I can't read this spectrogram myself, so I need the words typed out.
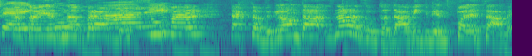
to to jest naprawdę super, tak to wygląda, znalazł to Dawid, więc polecamy.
